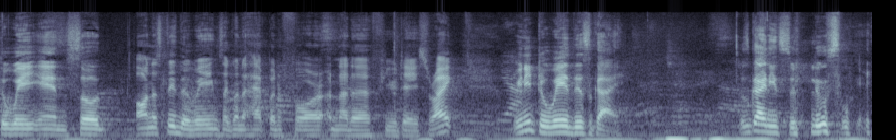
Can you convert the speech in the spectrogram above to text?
the weigh-ins. So honestly, the weigh-ins are going to happen for another few days, right? Yeah. We need to weigh this guy. This guy needs to lose weight.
